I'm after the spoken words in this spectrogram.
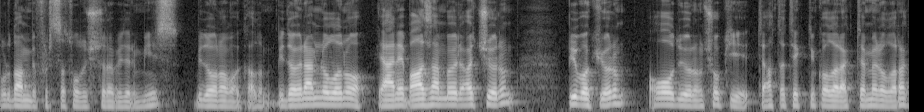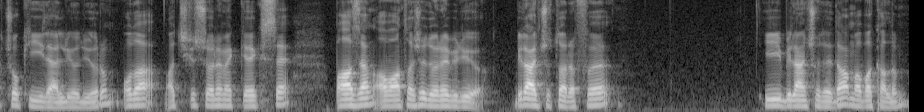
Buradan bir fırsat oluşturabilir miyiz? Bir de ona bakalım. Bir de önemli olan o. Yani bazen böyle açıyorum. Bir bakıyorum. O diyorum çok iyi. Tahta teknik olarak, temel olarak çok iyi ilerliyor diyorum. O da açıkça söylemek gerekirse bazen avantaja dönebiliyor. Bilanço tarafı iyi bilanço dedi ama bakalım.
